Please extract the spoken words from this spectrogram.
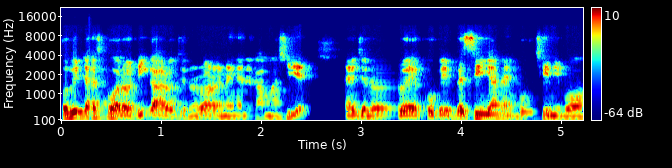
COVID test ဖို့ကတော့အဓိကတော့ကျွန်တော်တို့ကတော့နိုင်ငံတကာမှာရှိတဲ့အဲကျွန်တော်တို့ရဲ့ COVID vaccine ရနိုင်ဖို့အခြေအနေပေါ်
